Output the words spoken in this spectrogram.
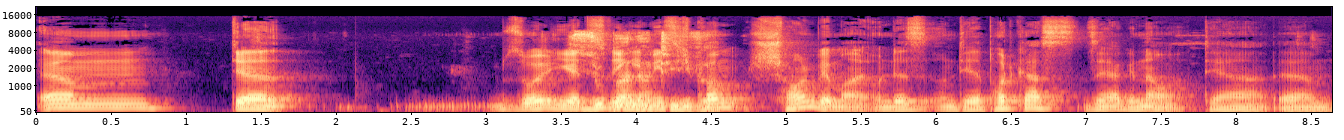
Ähm, der soll jetzt Superlative. regelmäßig kommen. Schauen wir mal. Und, das, und der Podcast, sehr genau, der ähm,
